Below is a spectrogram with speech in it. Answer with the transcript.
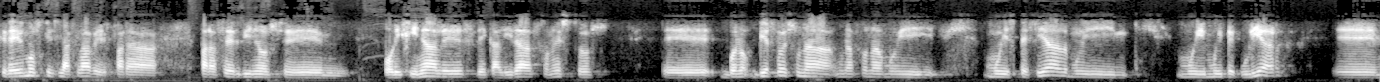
creemos que es la clave para, para hacer vinos eh, originales, de calidad, honestos eh, bueno, Bierzo es una, una zona muy, muy especial, muy, muy, muy peculiar. Eh,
